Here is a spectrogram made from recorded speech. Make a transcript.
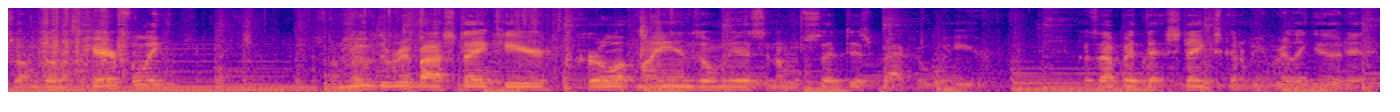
So I'm gonna carefully remove the ribeye steak here, curl up my ends on this, and I'm gonna set this back over here because I bet that steak's gonna be really good in it.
